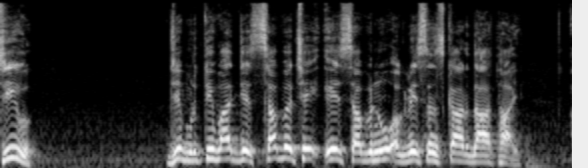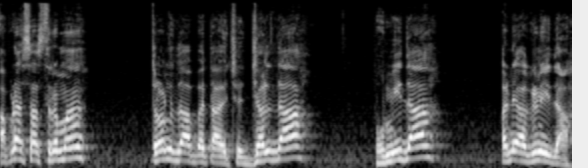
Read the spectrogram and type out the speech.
જીવ, જે મૃત્યુ બાદ જે સબ છે, એ સબનું અગ્નિ સંસ્કાર દાહ થાય. આપણા શાસ્ત્રમાં ત્રણ દાહ બતાવે છે. જલદાહ ભૂમિદાહ અને અગ્નિદાહ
